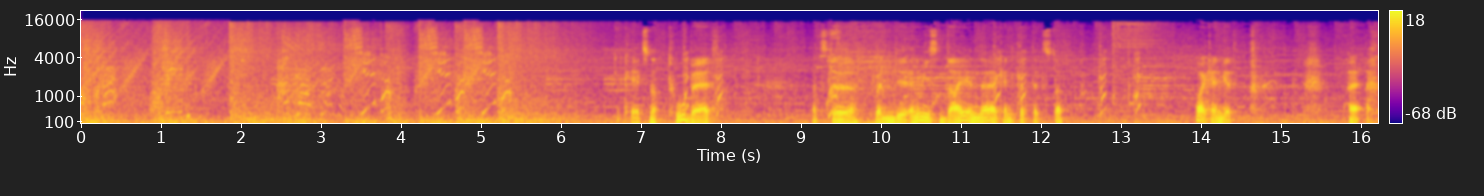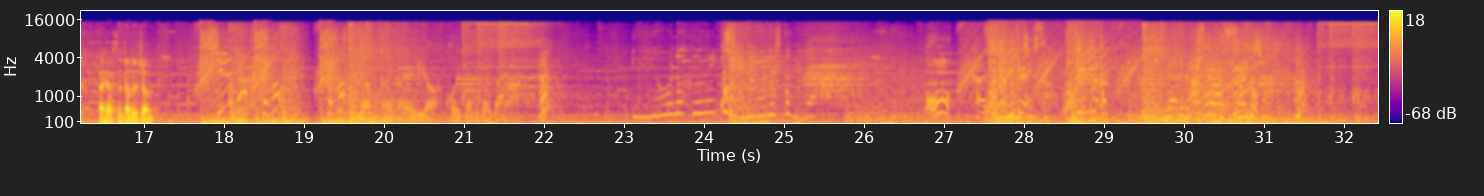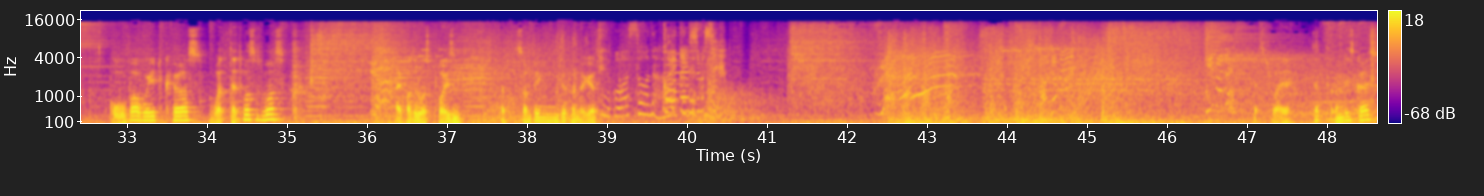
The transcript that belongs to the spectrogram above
Okay, it's not too bad. But still, when the enemies die in there, I can't get that stuff. Oh, I can get. I, I have to double jump. Overweight curse? What that was it was? I thought it was poison, but something different I guess. depth on these guys.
